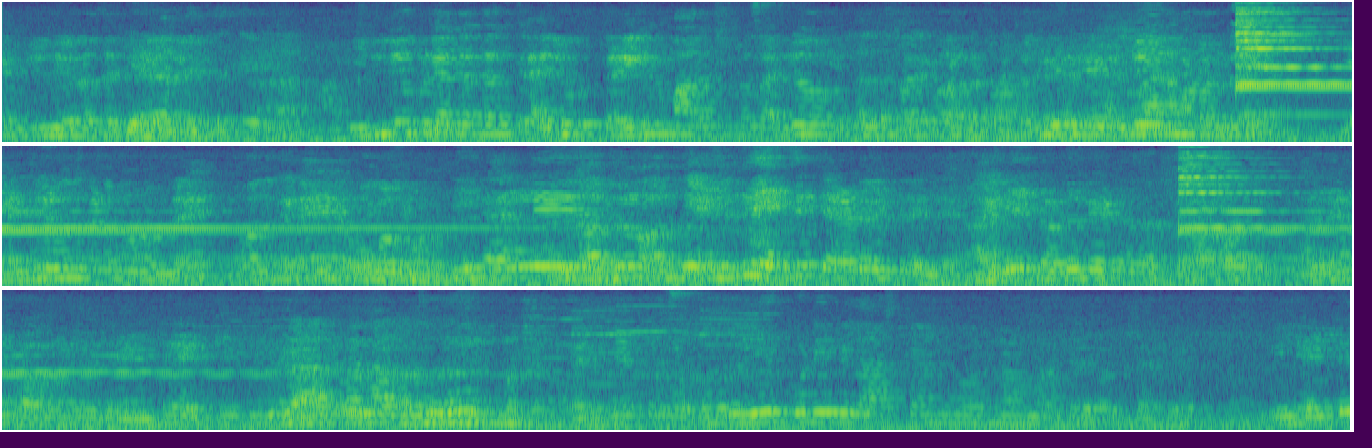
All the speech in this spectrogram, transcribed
ಕಂಟಿನ್ಯೂ ಇರುತ್ತೆ ಇರುತ್ತೆ. ಇಲ್ಲಿ ಬಿಡಕಂದ್ರೆ ಅಲ್ಲಿ ಕೆಳಗಿನ ಮಹಾಲಕ್ಷ್ಮಿ ಅಲ್ಲಿ ಅಲ್ಲಿ ಸ್ವಲ್ಪ ಅಲ್ಲಿ ಏನ್ ಮಾಡೋದ್ರೆ ಎಂಟ್ರಿ ಒಂದ್ ಕಡೆ ಮಾಡೋದ್ರೆ ಒಂದ್ ಕಡೆ ಹೋಗೋದು ಮಾಡೋದು ಈಗ ಅಲ್ಲಿ ಅದು ಅದು- ಎಂಟ್ರಿ ಎಕ್ಸಿಟ್ ಎರಡು ಐತ್ರಿ ಇಲ್ಲಿ. ಅಲ್ಲಿ ದೊಡ್ಡ ಗೇಟ್ ಅದ. ಅಲ್ಲೇನು ಪ್ರಾಬ್ಲಮ್ ಇಲ್ಲ. ಈ ಗುಡಿಗೆ ಲಾಸ್ಟ್ ಟೈಮ್ ನಾವು ಮಾತಾಡ್ತಾರೆ ಇಲ್ಲಿ ಎಂಟ್ರಿ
